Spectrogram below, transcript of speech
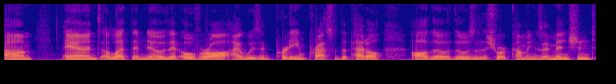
um, and uh, let them know that overall I was pretty impressed with the pedal, although those are the shortcomings I mentioned.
